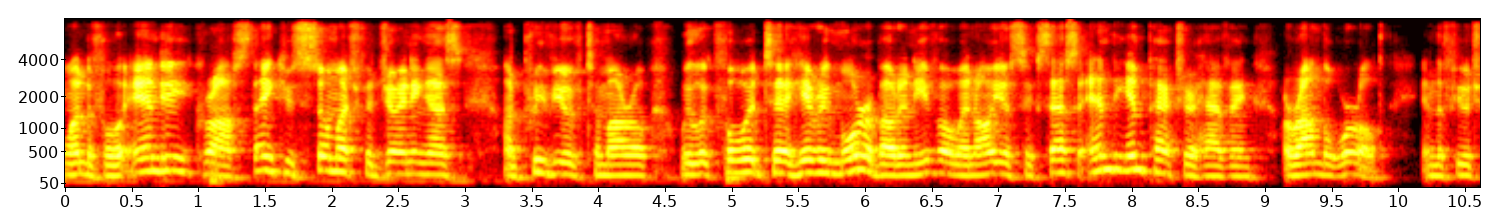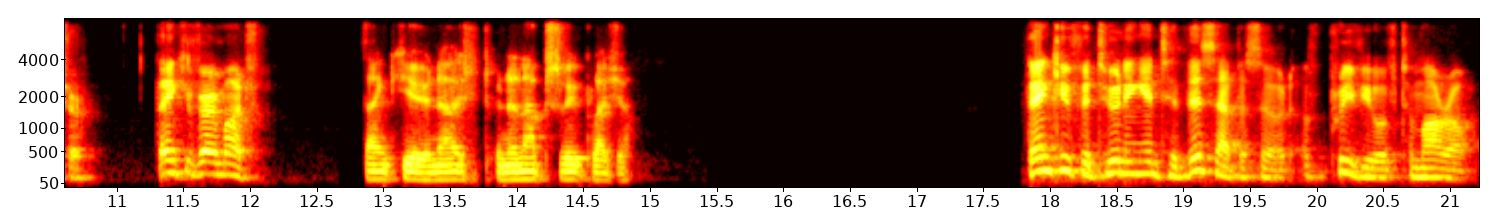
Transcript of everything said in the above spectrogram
Wonderful. Andy Crofts, thank you so much for joining us on Preview of Tomorrow. We look forward to hearing more about Enevo and all your success and the impact you're having around the world in the future. Thank you very much. Thank you. No, it's been an absolute pleasure. Thank you for tuning in to this episode of Preview of Tomorrow.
